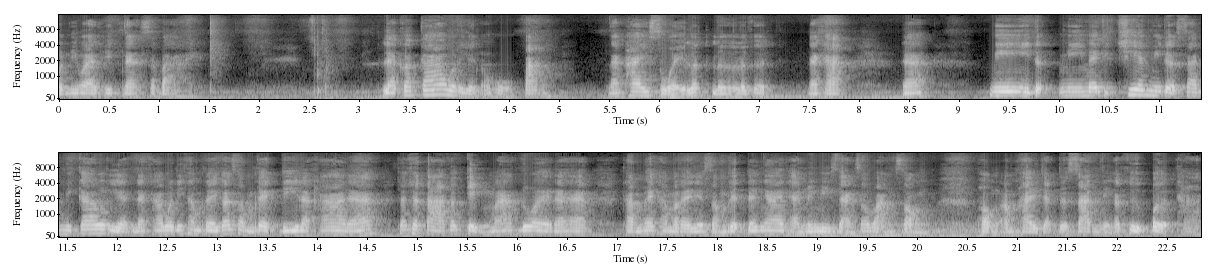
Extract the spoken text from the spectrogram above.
วันนี้วันอาทิตย์นะสบาย แล้วก็เก้าเหรียญโอ้โห ปัง นะไพ่สวยเลิศเลอเหลือเกินนะคะนะมีมีแมจิกเชียนมีเดอะซันมีเก้าเหรียญนะคะ วันนี้ทำอะไรก็สำเร็จดีละค่ะนะ เจ้าชะตาก็เก่งมากด้วยนะคะ ทำให้ทำอะไรเนี่ยสำเร็จได้ง่ายแถมยังมีแสงสว่างส่องพองอัมภัยจากเดอะซันเนี่ยก็คือเปิดทาง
